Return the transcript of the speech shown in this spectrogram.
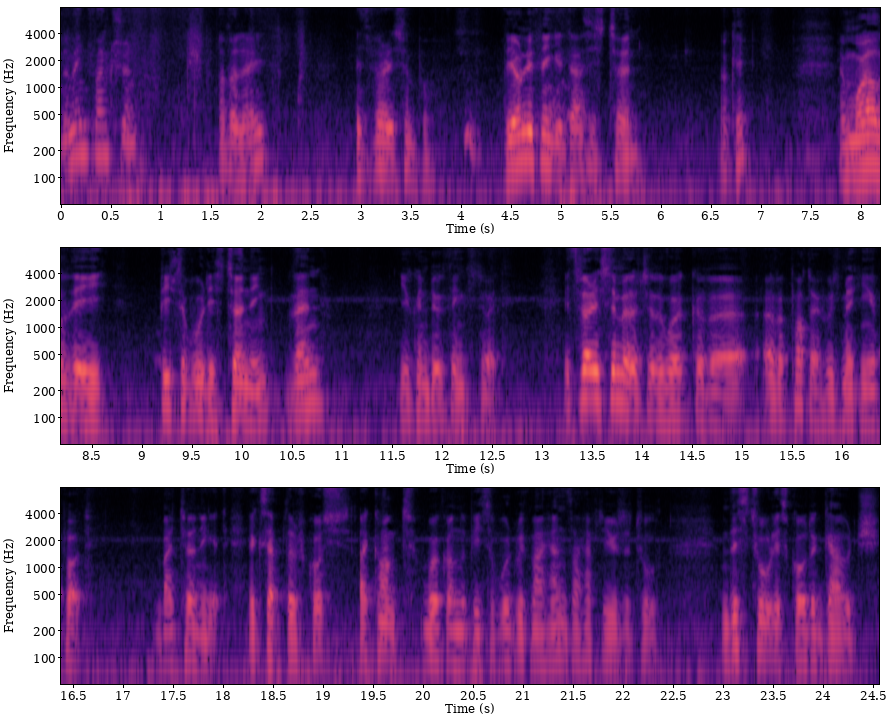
The main function of a lathe is very simple. The only thing it does is turn. Okay? And while the piece of wood is turning, then you can do things to it. It's very similar to the work of a, of a potter who's making a pot by turning it, except that, of course, I can't work on the piece of wood with my hands, I have to use a tool. And this tool is called a gouge,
